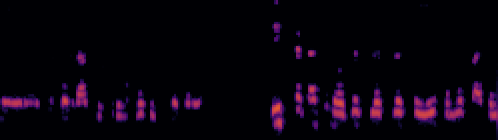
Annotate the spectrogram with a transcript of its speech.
प्रोग्राम के थ्रू हम लोग डिस्प्ले करेंगे इस प्रकार से नोटबुक प्लस प्लस को यूज़ हम लोग पाइथन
